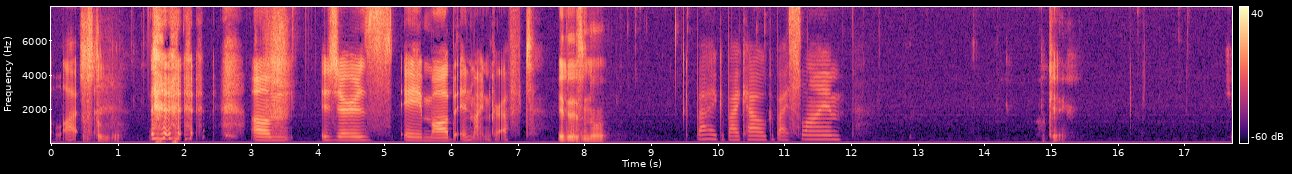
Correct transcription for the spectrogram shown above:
a lot. Just a little. um, is yours a mob in Minecraft? It is not. Goodbye, goodbye cow, goodbye slime. Okay.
